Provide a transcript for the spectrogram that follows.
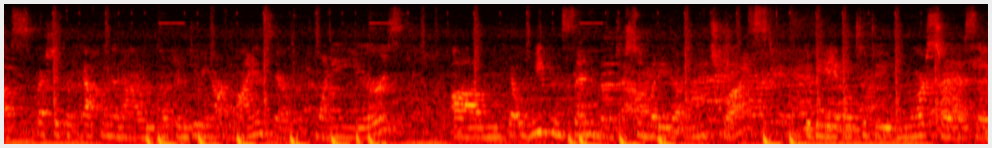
us, especially for Kathleen and I, who have been doing our clients here for 20 years, um, that we can send them to somebody that we trust to be able to do more services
